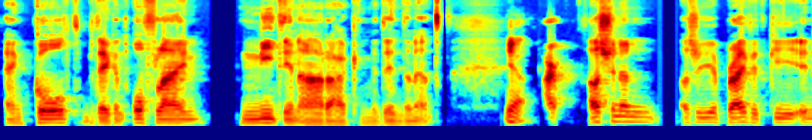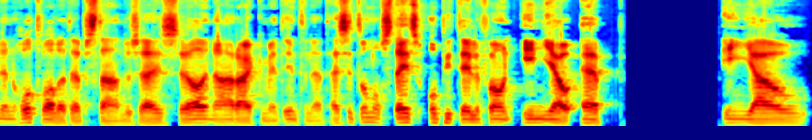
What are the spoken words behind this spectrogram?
En cold betekent offline, niet in aanraking met internet. Ja. Maar als je, een, als je je private key in een hot wallet hebt staan, dus hij is wel in aanraking met internet, hij zit dan nog steeds op je telefoon, in jouw app, in jouw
